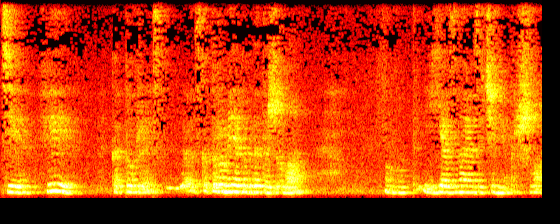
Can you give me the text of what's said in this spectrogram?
те феи, которые, с которыми я когда-то жила. Вот. И я знаю, зачем я пришла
